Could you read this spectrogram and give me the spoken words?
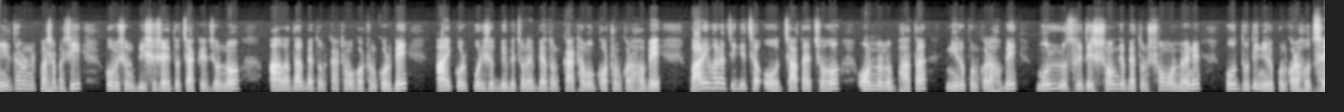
নির্ধারণের পাশাপাশি কমিশন বিশেষায়িত চাকরির জন্য আলাদা বেতন কাঠামো গঠন করবে। আয়কর পরিশোধ বিবেচনায় বেতন কাঠামো গঠন করা হবে। বাড়ি ভাড়া, চিকিৎসা ও যাতায়াত সহ অন্যান্য ভাতা নিরূপণ করা হবে। মূল্যস্ফীতির সঙ্গে বেতন সমন্বয়নের পদ্ধতি নিরূপণ করা হচ্ছে।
